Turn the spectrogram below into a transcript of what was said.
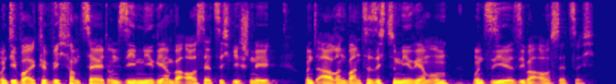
Und die Wolke wich vom Zelt und sie, Miriam, war aussätzig wie Schnee. Und Aaron wandte sich zu Miriam um und siehe, sie war aussätzig.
